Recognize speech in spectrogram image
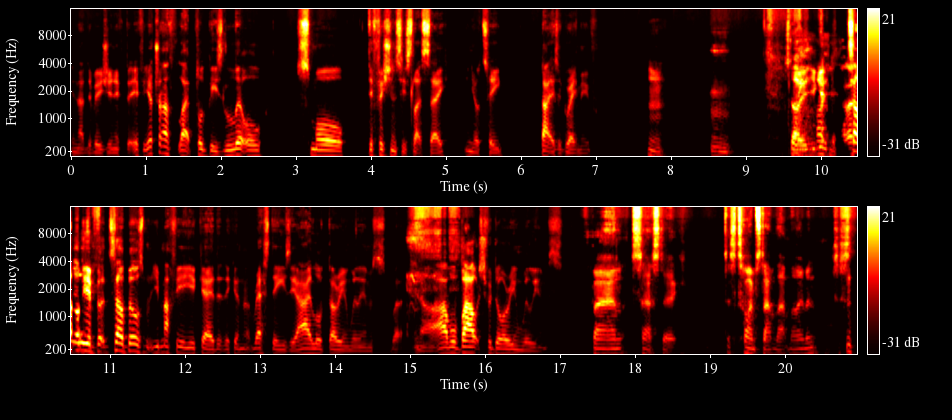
in that division, if if you're trying to like plug these little small deficiencies, let's say, in your team, that is a great move. Mm. So Oh, you can think tell, your, tell Bills, your Mafia UK that they can rest easy. I love Dorian Williams, but you know I will vouch for Dorian Williams. fantastic. Just timestamp that moment. Just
